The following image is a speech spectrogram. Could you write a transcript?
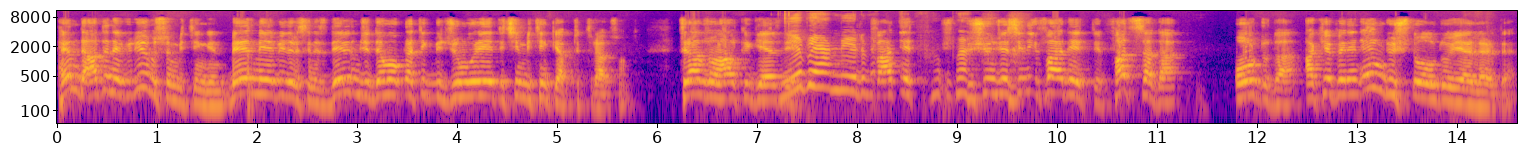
hem de adı ne biliyor musun mitingin? Beğenmeyebilirsiniz. Devrimci demokratik bir cumhuriyet için miting yaptık Trabzon'da. Trabzon halkı geldi. Niye beğenmeyelim? ifade et, düşüncesini ifade etti. Fatsa'da, Ordu'da, AKP'nin en güçlü olduğu yerlerde.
